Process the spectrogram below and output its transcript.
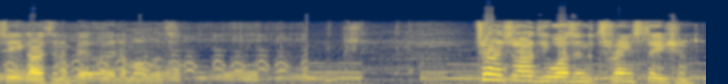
See you guys in a bit, in a moment. Turns out he was in the train station.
